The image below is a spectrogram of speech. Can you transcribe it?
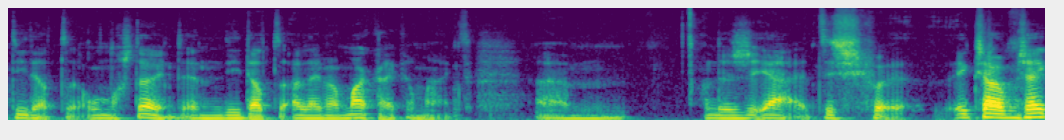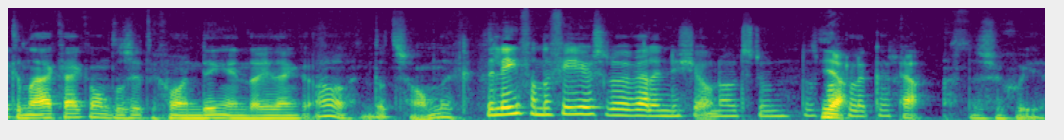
die dat ondersteunt en die dat alleen maar makkelijker maakt. Um, dus ja, het is ik zou hem zeker nakijken, want er zitten gewoon dingen in dat je denkt, oh, dat is handig. De link van de video zullen we wel in de show notes doen. Dat is makkelijker. Ja, dat is een goeie.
